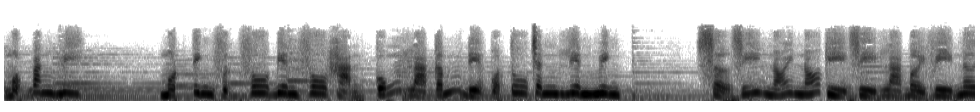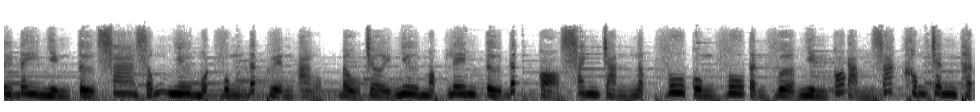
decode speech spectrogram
một băng mi. Một tinh vực vô biên vô hạn cũng là cấm địa của tu chân liên minh. Sở dĩ nói nó kỳ dị là bởi vì nơi đây nhìn từ xa giống như một vùng đất huyền ảo, bầu trời như mọc lên từ đất cỏ xanh tràn ngập vô cùng vô tận vừa nhìn có cảm giác không chân thật.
